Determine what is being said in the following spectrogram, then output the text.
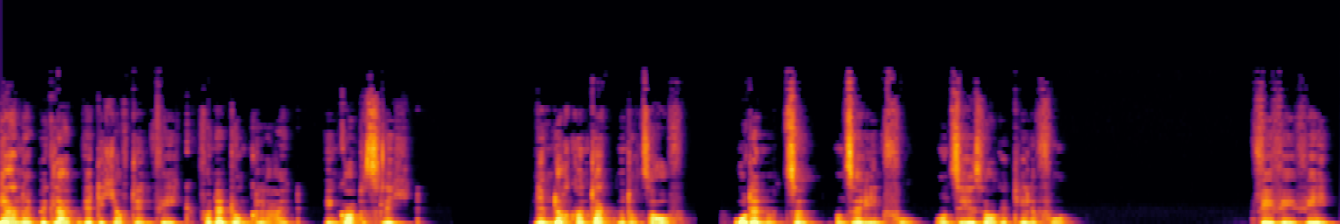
Gerne begleiten wir dich auf den Weg von der Dunkelheit in Gottes Licht. Nimm doch Kontakt mit uns auf oder nutze unser Info- und Seelsorgetelefon www.gott.biz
